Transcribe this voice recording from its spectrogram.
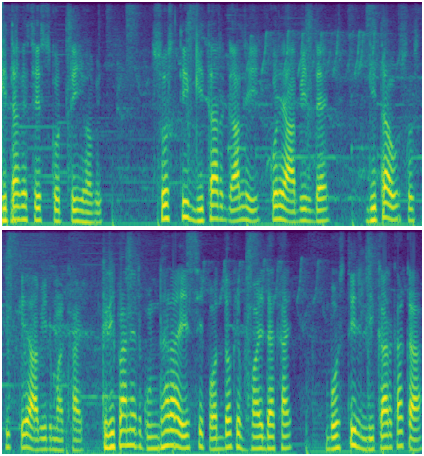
গীতাকে শেষ করতেই হবে। স্বস্তিক গীতার গালে করে আবির দেয়। গীতাও স্বস্তিককে আবির মাখায়। কৃপানের গুন্ডারা এসে পদ্মকে ভয় দেখায়। বস্তির লিকার কাকা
